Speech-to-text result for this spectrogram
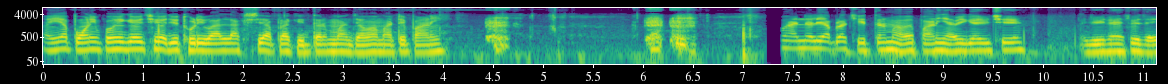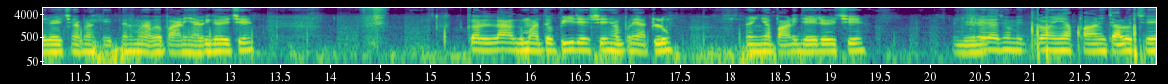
અહીંયા પાણી પહોંચી ગયું છે. હજુ થોડી વાર લાગશે આપણા ખેતરમાં જવા માટે પાણી. ફાઇનલી આપણા ખેતરમાં હવે પાણી આવી ગયું છે. જોઈ રહ્યા છો, જઈ રહ્યું છે આપણા ખેતરમાં. હવે પાણી આવી ગયું છે. કલાકમાં તો પી રહેશે આપણે આટલું. અહીંયા પાણી જઈ રહ્યું છે. જોઈ રહ્યા છો મિત્રો અહીંયા પાણી ચાલુ છે.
